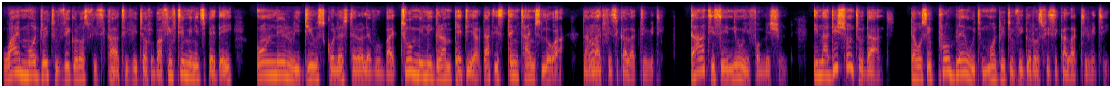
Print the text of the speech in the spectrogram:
while moderate to vigorous physical activity of about 50 minutes per day only reduce cholesterol level by 2 milligram per dl. That is 10 times lower than mm. light physical activity. That is a new information. In addition to that, there was a problem with moderate to vigorous physical activity.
